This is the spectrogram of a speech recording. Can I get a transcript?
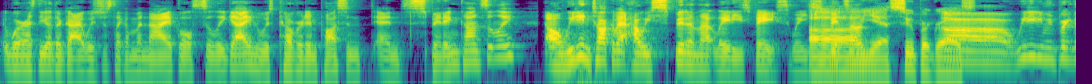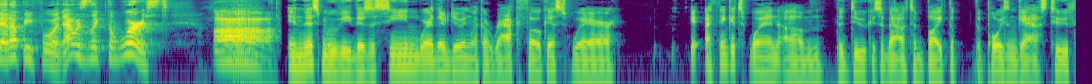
Whereas the other guy was just like a maniacal, silly guy who was covered in pus and, and spitting constantly. Oh, we didn't talk about how he spit on that lady's face when he spits oh on. yeah, super gross. Oh, we didn't even bring that up before. That was like the worst. Oh, in this movie, there's a scene where they're doing like a rack focus where it, I think it's when um, the Duke is about to bite the, the poison gas tooth.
